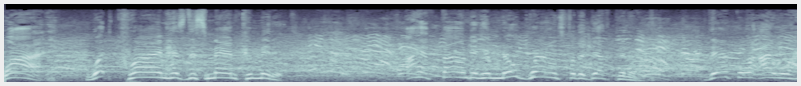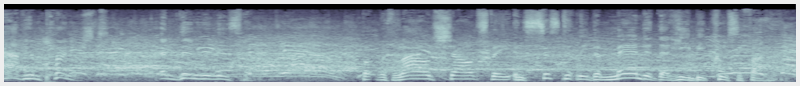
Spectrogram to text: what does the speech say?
Why? What crime has this man committed? I have found in him no grounds for the death penalty. Therefore, I will have him punished and then release him. But with loud shouts, they insistently demanded that he be crucified.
